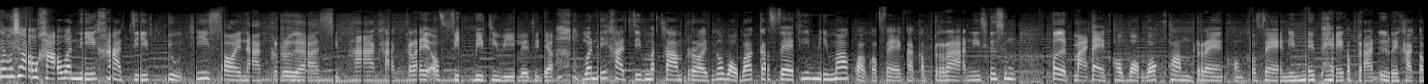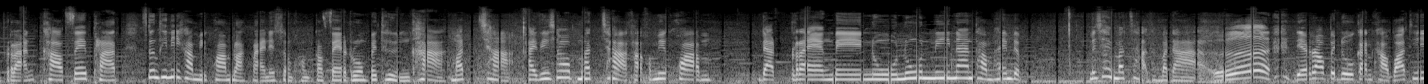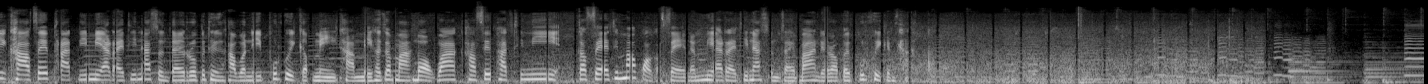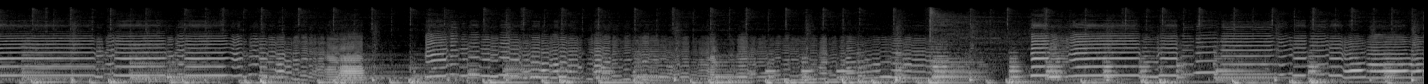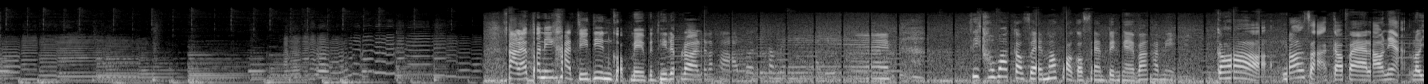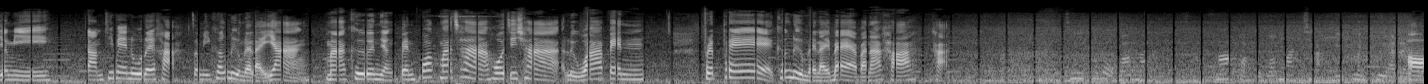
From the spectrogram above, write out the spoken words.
ท่านผู้ชมคะวันนี้ค่ะจิ๊บอยู่ที่ซอยนาเกลือ 15 ค่ะ ใกล้ออฟฟิศ BTV เลยทีเดียว วันนี้ค่ะจิ๊บมาตามรอยที่เขาบอกว่ากาแฟที่มีมากกว่ากาแฟค่ะกับร้านนี้ซึ่งซึ่งเปิดใหม่แต่เขาบอกว่าความแรงของกาแฟนี้ไม่แพ้กับร้านอื่นเลยค่ะ กับร้านคาเฟ่พลัสซึ่งที่นี่ค่ะมีความหลากหลายในส่วนของกาแฟรวมไปถึงค่ะ มัทฉะใครที่ชอบมัทฉะค่ะเขามีความดัดแปลงเมนูนู่นนี่นั่นทำให้แบบ ไม่ใช่มัทฉะธรรมดา เออ เดี๋ยวเราไปดูกันค่ะว่าที่คาเฟ่พัทนี้มีอะไรที่น่าสนใจรู้ไปถึงค่ะวันนี้พูดคุยกับเมย์ค่ะเมย์เขาจะมาบอกว่าคาเฟ่พัทที่นี่กาแฟที่มากกว่ากาแฟนั้นมีอะไรที่น่าสนใจบ้างเดี๋ยวเราไปพูดคุยกันค่ะ จีดินกับเมย์เป็นที่เรียบร้อยแล้วนะคะสวัสดีค่ะเมย์ที่เขาว่ากาแฟมากกว่ากาแฟเป็นไงบ้างคะเมย์ก็นอกจากกาแฟแล้วเนี่ยเรายังมีตามที่เมนูเลยค่ะ จะมีเครื่องดื่มหลาย ๆ อย่าง มากขึ้นอย่างเป็นพวกมัทฉะโฮจิชา หรือว่าเป็นเฟรปเพ่เครื่องดื่มหลาย ๆ แบบอะนะคะค่ะที่เขาบอกว่ามากกว่าคำว่ามัทฉะนี่มันคืออะไรอ๋อ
